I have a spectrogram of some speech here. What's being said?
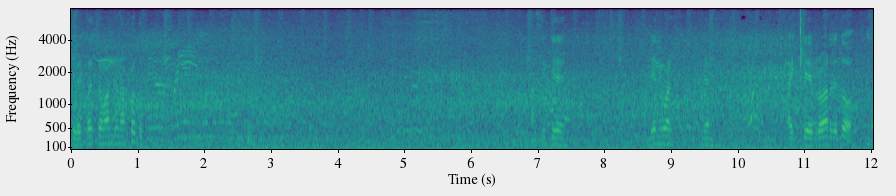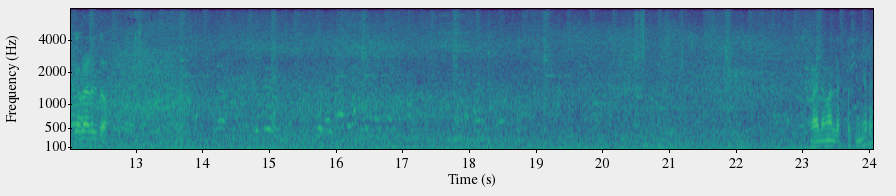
que le estás tomando una foto. Así que bien igual, bien. Hay que probar de todo, hay que probar de todo. ¿Va a tomarla esta señora?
